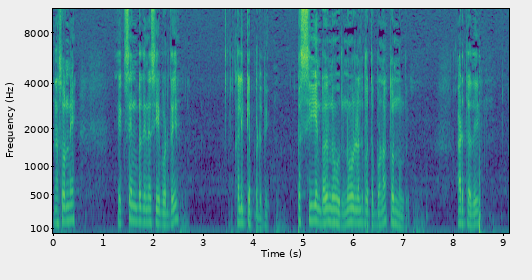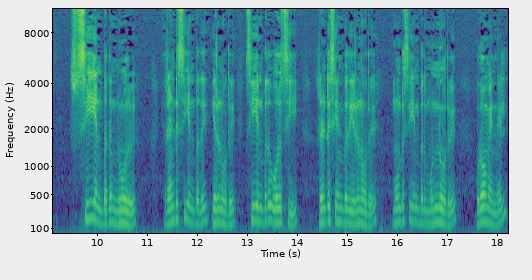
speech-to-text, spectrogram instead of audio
நான் சொன்னேன். எக்ஸ் என்பது என்ன செய்யப்படுது? கழிக்கப்படுது. இப்போ சி என்பது நூறு நூறுலேருந்து பத்து போனால் தொண்ணூறு. அடுத்தது சி என்பது நூறு ரெண்டு சி என்பது இருநூறு சி என்பது ஒரு சி ரெண்டு சி என்பது இருநூறு மூன்று சி என்பது முந்நூறு உரோமெண்ணில்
